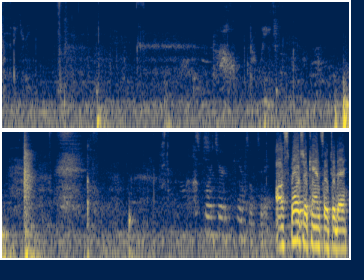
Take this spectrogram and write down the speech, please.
From the beginning. Sports are canceled today, All sports are canceled today,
